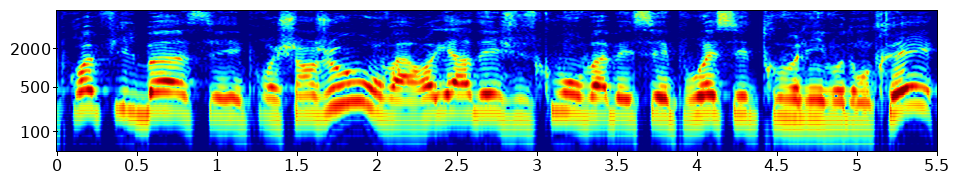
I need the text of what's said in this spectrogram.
profil bas ces prochains jours. On va regarder jusqu'où on va baisser pour essayer de trouver le niveau d'entrée.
